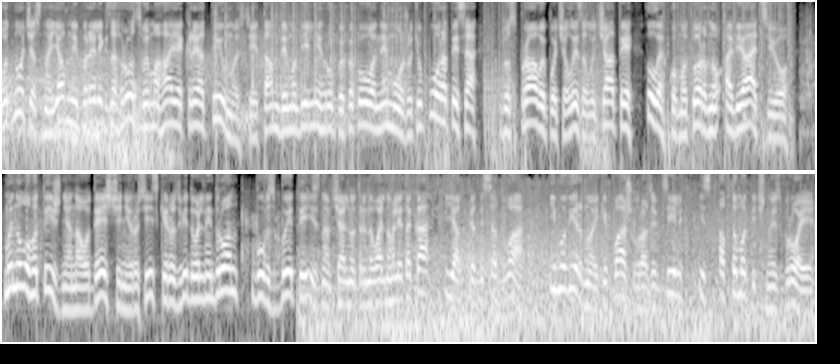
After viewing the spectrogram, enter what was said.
Водночас наявний перелік загроз вимагає креативності. Там, де мобільні групи ППО не можуть упоратися, до справи почали залучати легкомоторну авіацію. Минулого тижня на Одещині російський розвідувальний дрон був збитий із навчально-тренувального літака Як-52. Ймовірно, екіпаж уразив ціль із автоматичної зброї.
